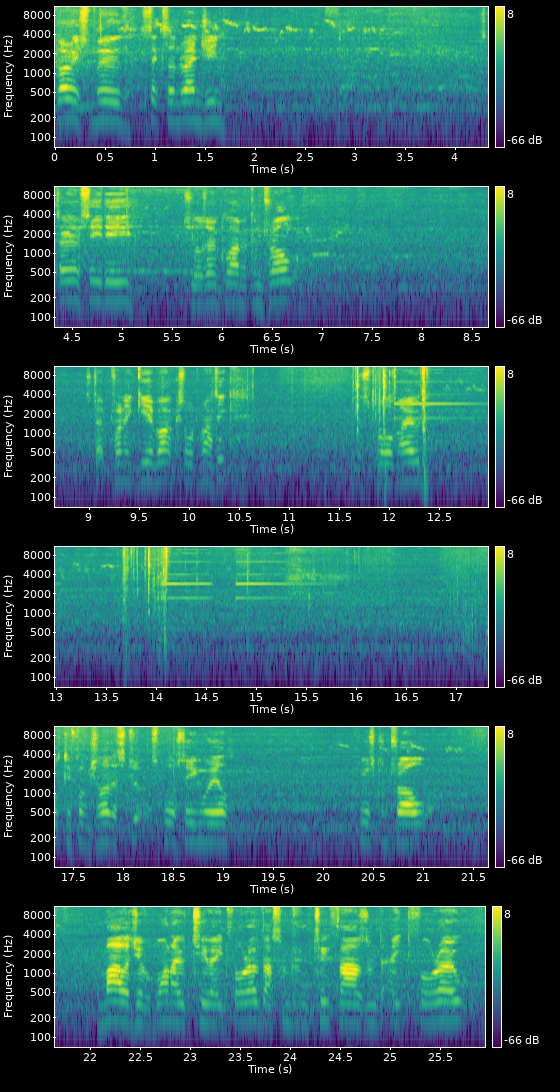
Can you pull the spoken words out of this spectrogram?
Very smooth six-cylinder engine. Stereo CD, dual zone climate control. Steptronic gearbox automatic. Sport mode. Multifunctional leather sport steering wheel. Cruise control. Mileage of 102,840, that's 102,840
